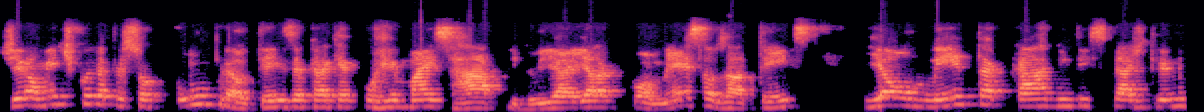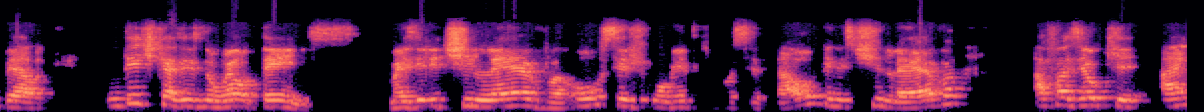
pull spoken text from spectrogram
geralmente quando a pessoa compra o tênis é porque ela quer correr mais rápido, e aí ela começa a usar tênis e aumenta a carga e intensidade de treino dela. Entende que às vezes não é o tênis, mas ele te leva, ou seja, o momento que você está, o tênis te leva a fazer o quê? A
